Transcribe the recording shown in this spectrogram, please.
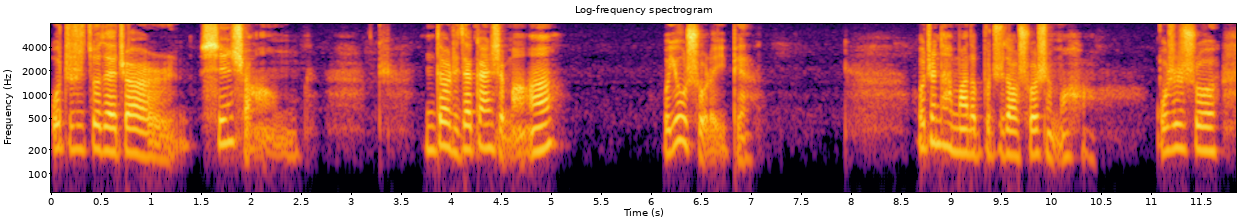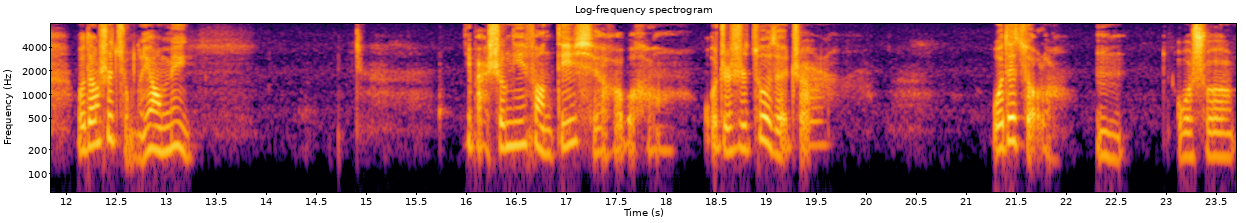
我只是坐在这儿欣赏。你到底在干什么啊？”我又说了一遍。我真他妈的不知道说什么好。我是说，我当时囧的要命。你把声音放低些好不好？我只是坐在这儿。我得走了。嗯，我说，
